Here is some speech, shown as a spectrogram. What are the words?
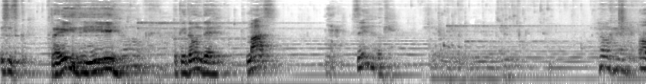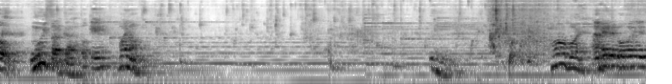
This is crazy. Ok, ¿dónde? ¿Más? ¿Sí? Ok. Ok. Oh, muy cerca. Ok, bueno. Oh boy. I made it, boys.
